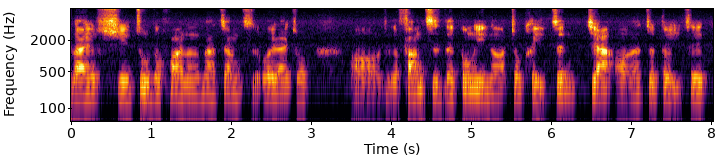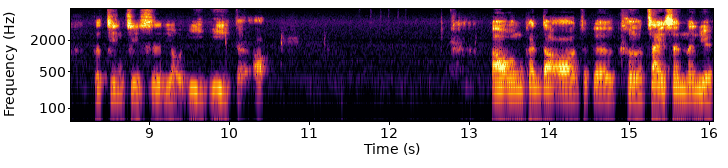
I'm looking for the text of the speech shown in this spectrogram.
来协助的话呢，那这样子未来就哦，这个房子的供应呢就可以增加哦，那这对这的经济是有意义的哦。好，我们看到哦，这个可再生能源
